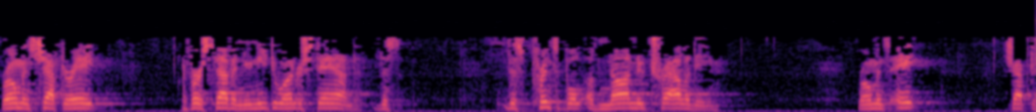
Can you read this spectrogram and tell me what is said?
Romans chapter 8 verse 7, you need to understand this, this principle of non neutrality. Romans 8, chapter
